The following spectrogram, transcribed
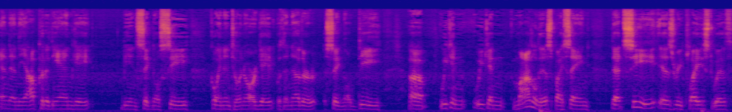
and then the output of the AND gate being signal C going into an OR gate with another signal D. Uh, we can we can model this by saying that C is replaced with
